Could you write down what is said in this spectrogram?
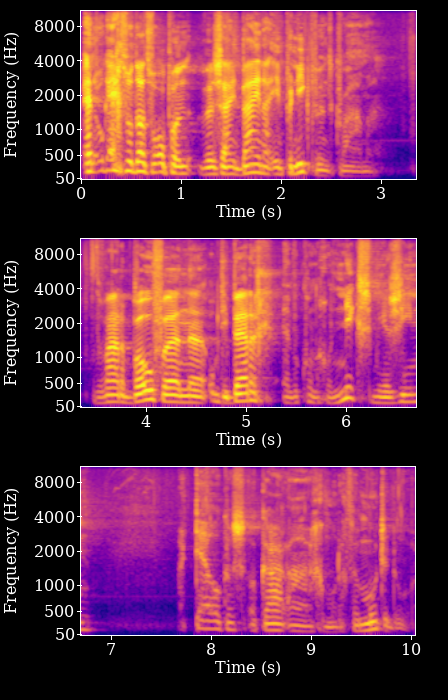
En ook echt wel dat we op een, we zijn bijna in paniekpunt kwamen. We waren boven uh, op die berg en we konden gewoon niks meer zien. Maar telkens elkaar aangemoedigd. We moeten door,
